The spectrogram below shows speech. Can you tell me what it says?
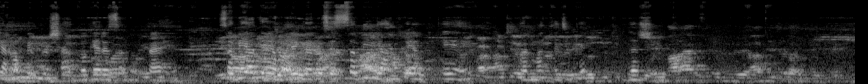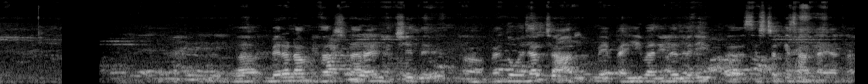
यहाँ पे प्रसाद वगैरह सब होता है। सभी आते हैं हमारे घर से, सभी यहाँ पे आते हैं। और माता जी के दर्शन। मेरा नाम हर्ष नारायण दीक्षित है। मैं 2004 में पहली बार इधर मेरी सिस्टर के साथ आया था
